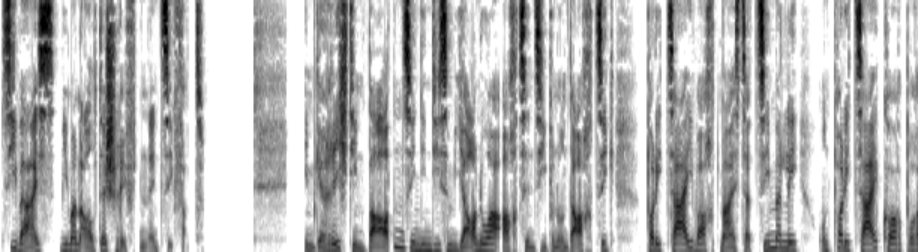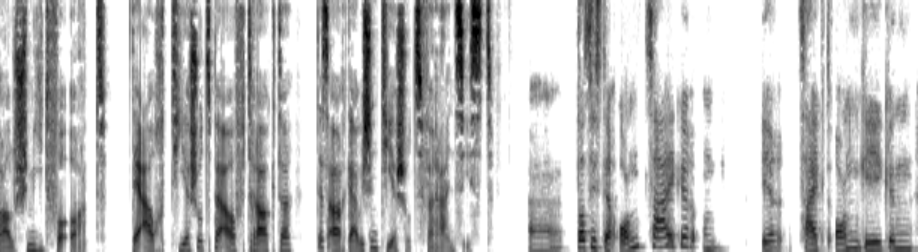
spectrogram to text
Sie weiß, wie man alte Schriften entziffert. Im Gericht in Baden sind in diesem Januar 1887 Polizeiwachtmeister Zimmerli und Polizeikorporal Schmid vor Ort, der auch Tierschutzbeauftragter des Aargauischen Tierschutzvereins ist. Äh, das ist der Anzeiger und er zeigt an gegen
